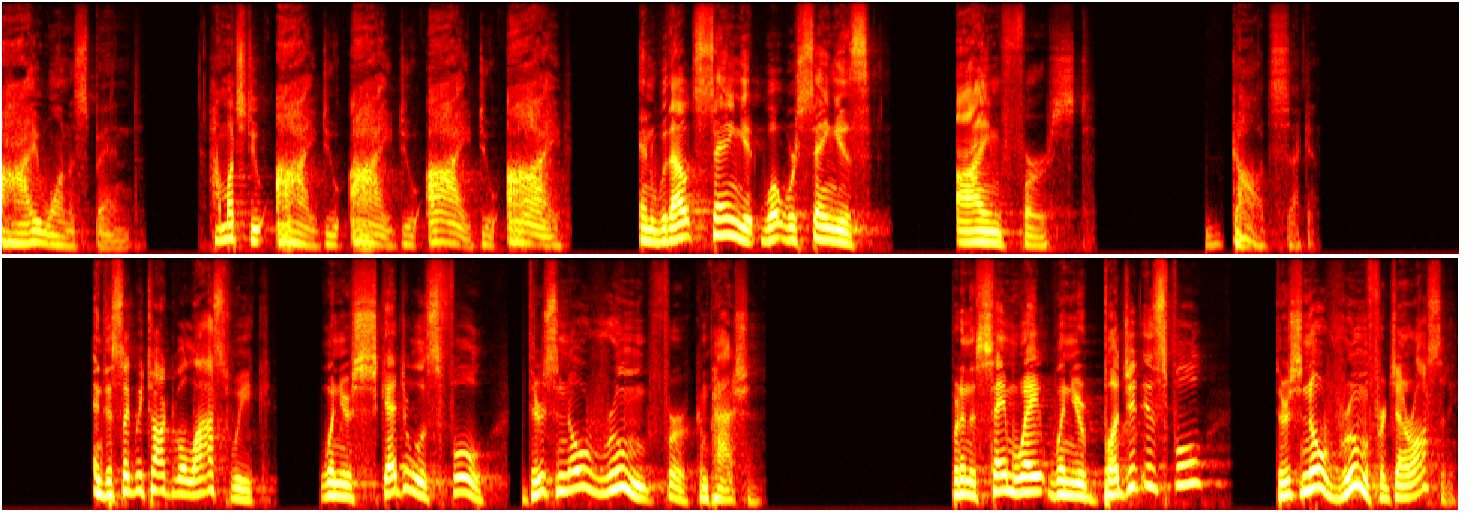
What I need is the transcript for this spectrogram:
I want to spend? How much do I, do I, do I, do I? And without saying it, what we're saying is, I'm first, God second. And just like we talked about last week, when your schedule is full, there's no room for compassion. But in the same way, when your budget is full, there's no room for generosity.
